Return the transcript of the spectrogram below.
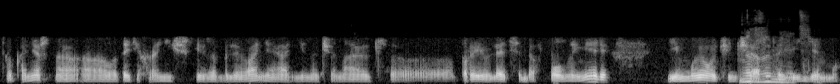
то, конечно, а, вот эти хронические заболевания, они начинают э, проявлять себя в полной мере, и мы очень часто видим,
